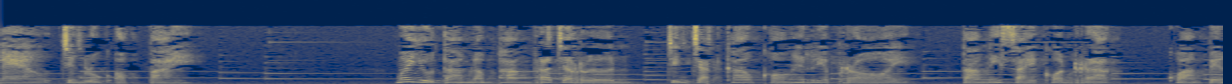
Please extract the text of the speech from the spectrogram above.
แล้วจึงลุกออกไป เมื่ออยู่ตามลำพังพระเจริญจึงจัดข้าวของให้เรียบร้อย ตามนิสัยคนรักความเป็น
